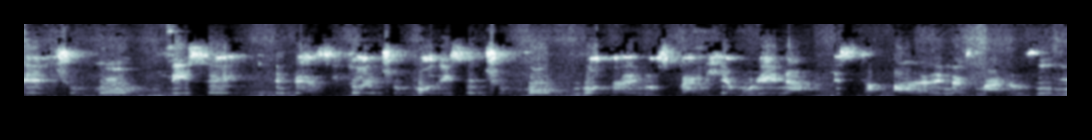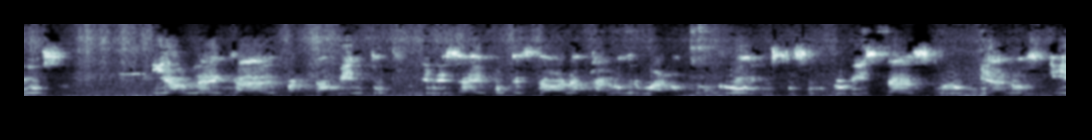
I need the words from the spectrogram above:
El Chocó dice, el pedacito del Chocó dice, Chocó, gota de nostalgia morena, escapada de las manos de Dios. Y habla de cada departamento. En esa época estaban acá los hermanos Monroy, nuestros folcloristas colombianos, y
